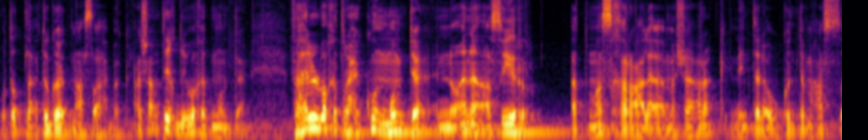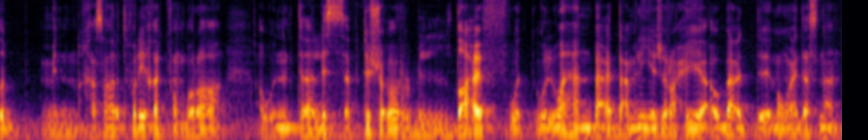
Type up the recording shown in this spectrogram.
وتطلع تقعد مع صاحبك عشان تقضي وقت ممتع؟ فهل الوقت راح يكون ممتع إنه أنا أصير أتمسخر على مشاعرك؟ إن أنت لو كنت معصب من خسارة فريقك في مباراة أو إن أنت لسه بتشعر بالضعف والوهن بعد عملية جراحية أو بعد موعد أسنان؟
